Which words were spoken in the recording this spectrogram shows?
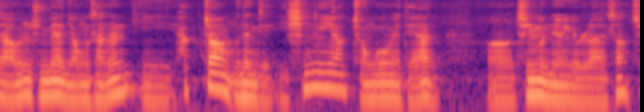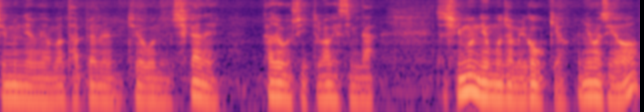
자, 오늘 준비한 영상은 이 학점 은행제, 이 심리학 전공에 대한 어, 질문 내용이 올라와서 질문 내용에 한번 답변을 드려보는 시간을 가져볼 수 있도록 하겠습니다. 자, 질문 내용 먼저 한번 읽어볼게요. 안녕하세요.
